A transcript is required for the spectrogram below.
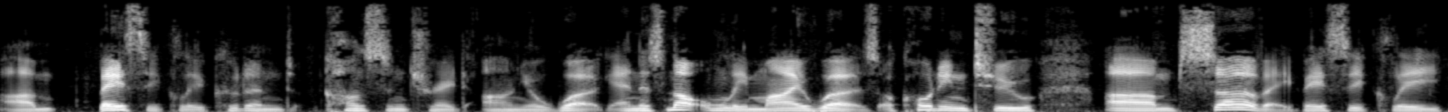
um, basically couldn't concentrate on your work. And it's not only my words. According to um, survey, basically,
